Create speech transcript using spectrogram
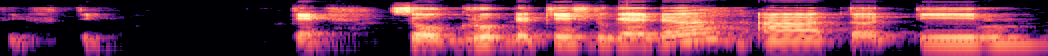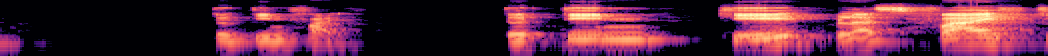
50. Okay, so group the case together. Uh, 13, 13, 5. 13 k plus 5k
